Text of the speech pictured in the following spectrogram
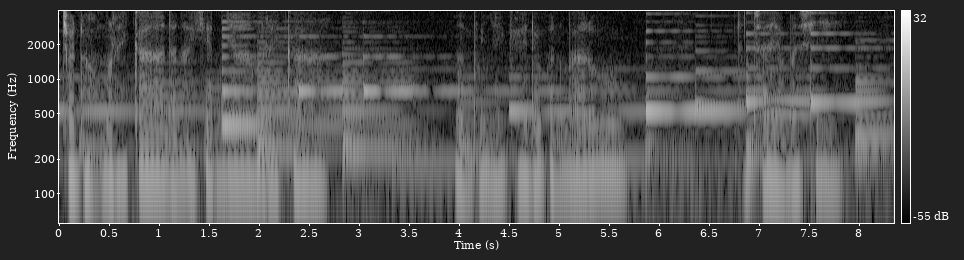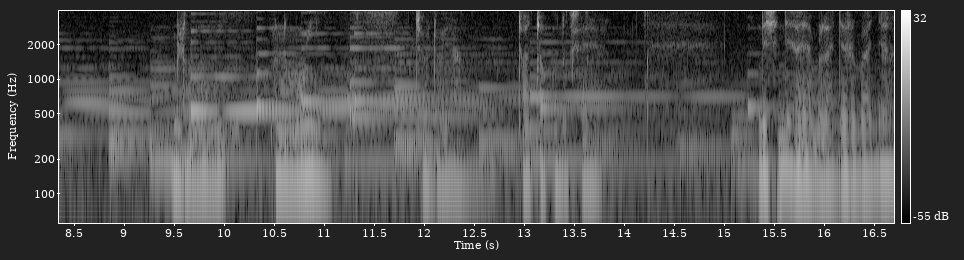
jodoh mereka dan akhirnya mereka mempunyai kehidupan baru dan saya masih belum menemui jodoh yang cocok untuk saya. Di sini saya belajar banyak.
